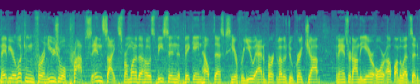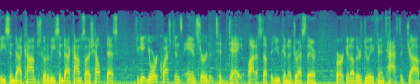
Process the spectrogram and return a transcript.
maybe you're looking for unusual props, insights from one of the hosts, VSIN Big Game Help Desks here for you. Adam Burke and others do a great job. Can answer it on the air or up on the website of VSIN.com. Just go to VSIN.com slash help desk to get your questions answered today. A lot of stuff that you can address there. Burke and others do a fantastic job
